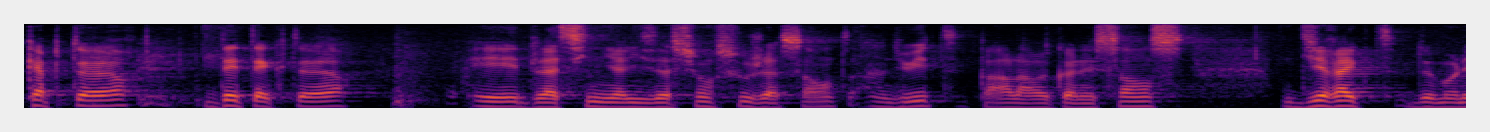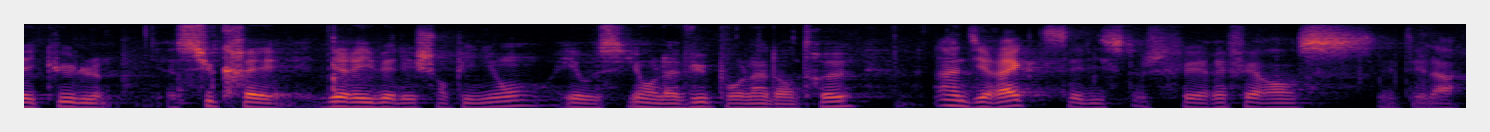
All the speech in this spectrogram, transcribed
capteurs, détecteurs et de la signalisation sous-jacente induite par la reconnaissance directe de molécules sucrées dérivées des champignons, et aussi, on l'a vu pour l'un d'entre eux, indirecte, je fais référence, c'était là,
